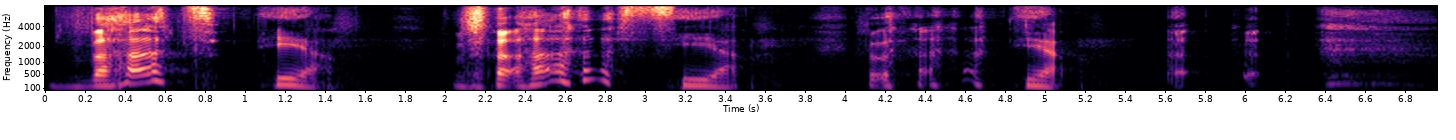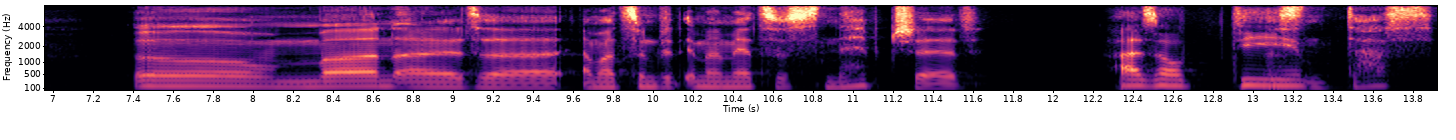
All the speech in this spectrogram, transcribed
Was? Ja. Was? Ja. Was? Ja. Oh Mann, Alter. Amazon wird immer mehr zu Snapchat. Also die. Was ist denn das?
